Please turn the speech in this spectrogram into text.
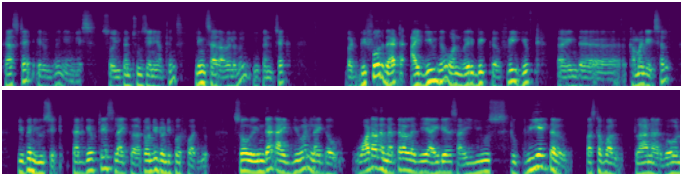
thursday it will be in english. So you can choose any of things. Links are available. You can check. But before that i give the one very big uh, free gift uh, in the command itself. You can use it. That gift is like uh, 2024 for you. So in that i given like uh, what are the methodology ideas i use to create the first of all plan or goal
